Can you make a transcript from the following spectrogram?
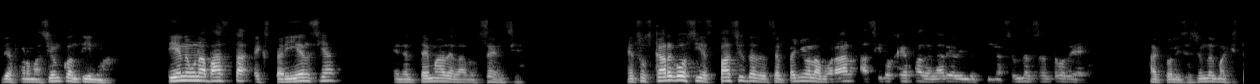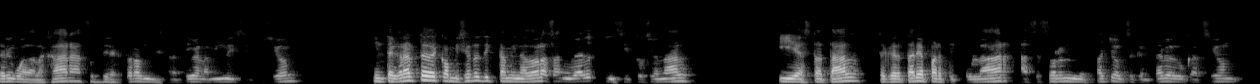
de formación continua. Tiene una vasta experiencia en el tema de la docencia. En sus cargos y espacios de desempeño laboral ha sido jefa del área de investigación del Centro de actualización del magisterio en Guadalajara, subdirectora administrativa en la misma institución, integrante de comisiones dictaminadoras a nivel institucional y estatal, secretaria particular, asesora en el despacho del secretario de Educación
